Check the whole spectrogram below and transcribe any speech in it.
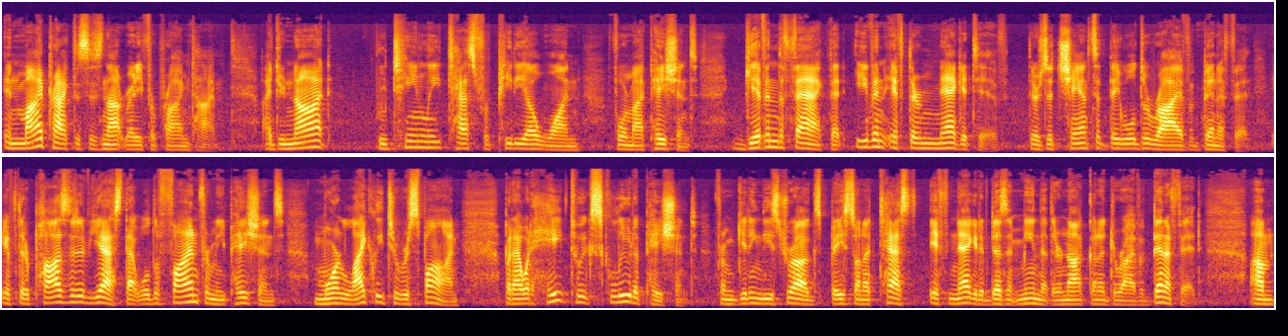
in my practice is not ready for prime time. I do not routinely test for PD-L1 for my patients, given the fact that even if they're negative, there's a chance that they will derive a benefit. If they're positive, yes, that will define for me patients more likely to respond. But I would hate to exclude a patient from getting these drugs based on a test if negative doesn't mean that they're not going to derive a benefit. Um,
